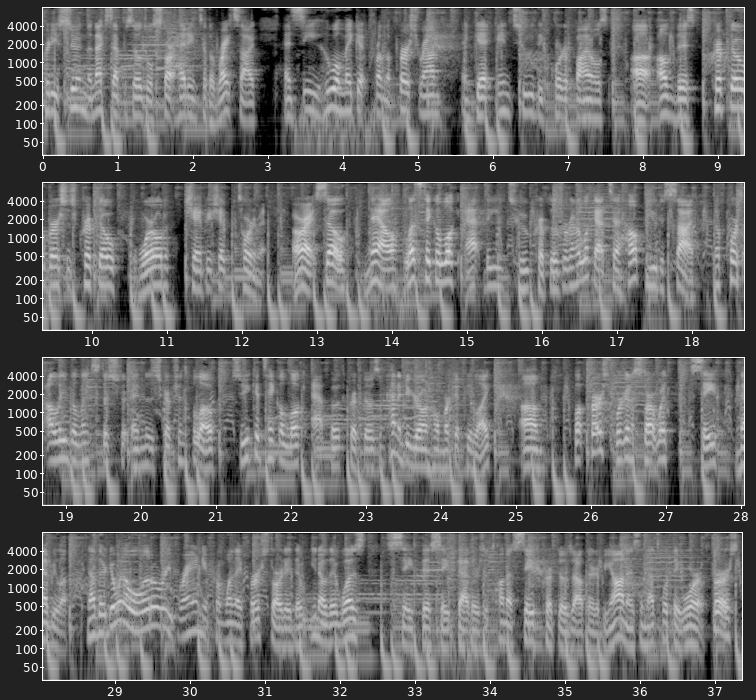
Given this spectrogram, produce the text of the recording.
pretty soon, the next episodes will start heading to the right side and see who will make it from the first round and get into the quarterfinals uh, of this crypto versus crypto world championship tournament. All right, so now let's take a look at the two cryptos we're going to look at to help you decide. And of course, I'll leave the links in the descriptions below so you can take a look at both cryptos and kind of do your own homework if you like. Um, but first, we're going to start with Safe Nebula. Now, they're doing a little rebranding from when they first started. There, you know, there was Safe this, Safe that. There's a ton of safe cryptos out there, to be honest, and that's what they were at first.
